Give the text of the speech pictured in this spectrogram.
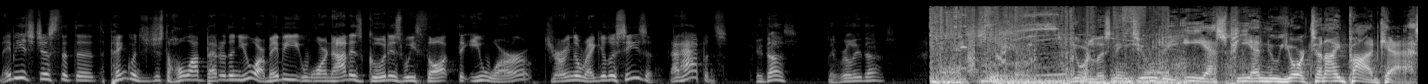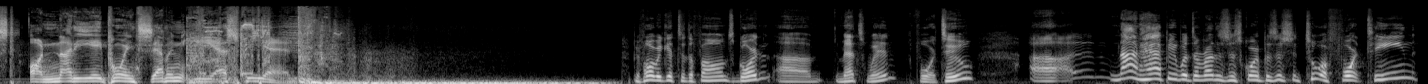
Maybe it's just that the, the Penguins are just a whole lot better than you are. Maybe you are not as good as we thought that you were during the regular season. That happens. It does. It really does. You're listening to the ESPN New York Tonight podcast on 98.7 ESPN. Before we get to the phones, Gordon, um, Mets win 4 2. Uh, not happy with the runners in scoring position, 2 of 14.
